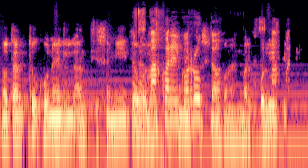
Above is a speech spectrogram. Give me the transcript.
no tanto con el antisemita o más con el corrupto, sino con el mal político.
